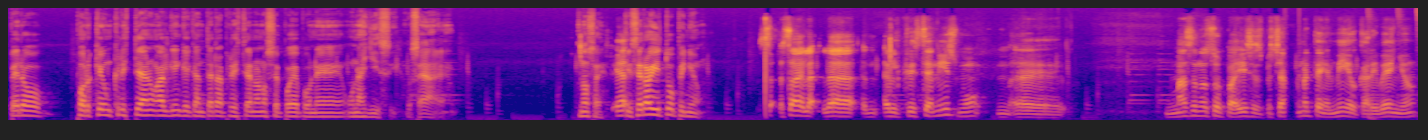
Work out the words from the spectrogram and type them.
pero ¿por qué un cristiano, alguien que canta rap cristiano no se puede poner una Yeezy? O sea, no sé, quisiera oír tu opinión. el cristianismo, eh, más en nuestros países, especialmente en el mío, caribeño,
